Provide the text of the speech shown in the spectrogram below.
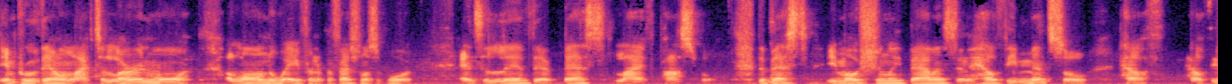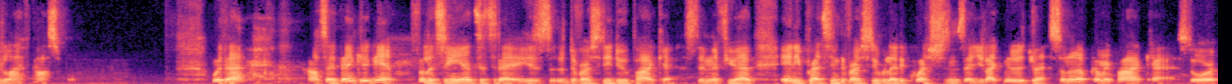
improve their own life, to learn more along the way from the professional support and to live their best life possible. The best emotionally balanced and healthy mental health, healthy life possible. With that, I'll say thank you again for listening in to today's Diversity Dude podcast. And if you have any pressing diversity related questions that you'd like me to address on an upcoming podcast, or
